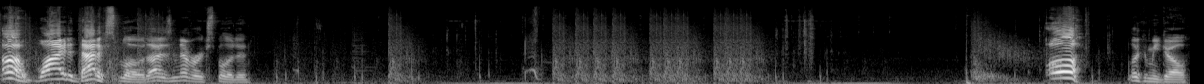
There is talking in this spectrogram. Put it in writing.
Oh, why did that explode? That has never exploded. Oh! Look at me go.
